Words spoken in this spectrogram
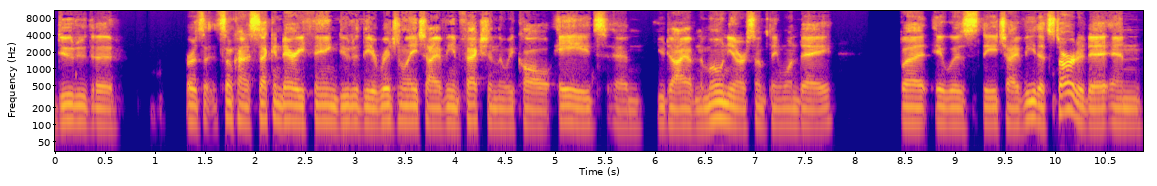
due to the or it's some kind of secondary thing due to the original HIV infection that we call AIDS, and you die of pneumonia or something one day. But it was the HIV that started it, and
